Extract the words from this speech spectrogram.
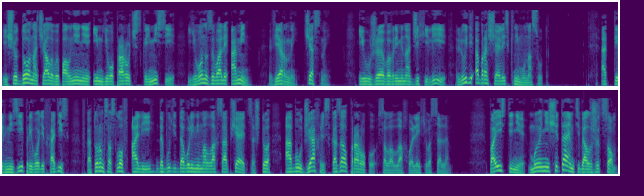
Еще до начала выполнения им его пророческой миссии его называли Амин, верный, честный и уже во времена Джихилии люди обращались к нему на суд. Ат-Тирмизи приводит хадис, в котором со слов Али, да будет доволен им Аллах, сообщается, что Абу Джахль сказал пророку, салаллаху алейхи вассалям, «Поистине, мы не считаем тебя лжецом,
